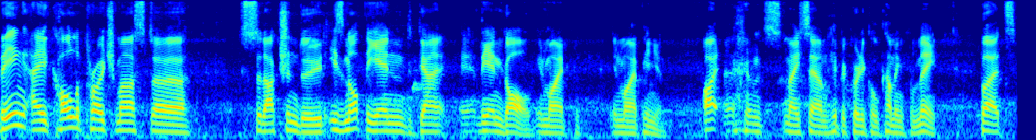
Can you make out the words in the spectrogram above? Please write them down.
being a cold approach master seduction dude is not the end ga- the end goal in my in my opinion. I, it may sound hypocritical coming from me, but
